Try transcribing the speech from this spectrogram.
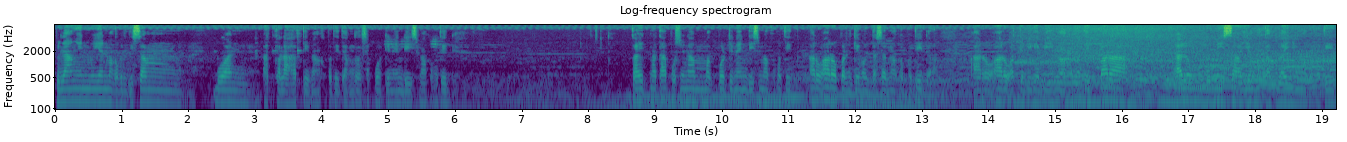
Bilangin mo yan mga kapatid isang buwan at kalahati mga kapatid hanggang sa 49 days mga kapatid. Kahit matapos nyo na mag 49 days mga kapatid araw-araw pa rin kayo magdasal mga kapatid. Araw-araw at gabi-gabi mga kapatid para lalong bumisa yung taglay nyo mga kapatid.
